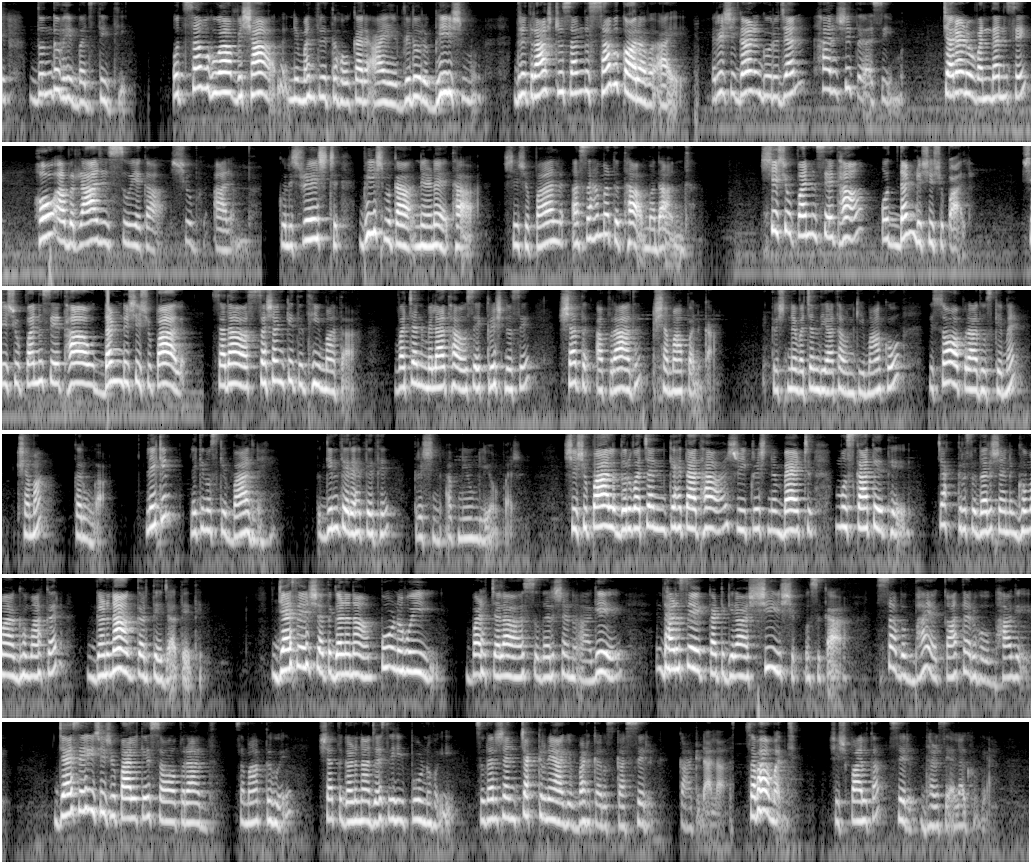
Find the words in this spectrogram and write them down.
दुंदु भी बजती थी। उत्सव हुआ विशाल, निमंत्रित होकर आए विदुर भीष्म। धृतराष्ट्र संग सब कौरव आए, ऋषिगण, गुरुजन, हर्षित असीम। चरण वंदन से हो अब राज सूय का शुभ आरंभ। कुलश्रेष्ठ भीष्म का निर्णय था। शिशुपाल असहमत था मदांध। शिशुपन से था उद्दंड शिशुपाल। शिशुपन से था उद्दंड शिशुपाल। सदा सशंकित थी माता। वचन मिला था उसे कृष्ण से, शत अपराध क्षमापन का। कृष्ण ने वचन दिया था उनकी माँ को कि सौ अपराध उसके मैं क्षमा करूँगा। लेकिन लेकिन उसके बाद नहीं। तो गिनते रहते थे कृष्ण अपनी उंगलियों पर। शिशुपाल दुर्वचन कहता था श्री कृष्ण बैठ मुस्काते थे। चक्र सुदर्शन घुमा घुमा कर गणना करते जाते थे। जैसे शतगणना पूर्ण हुई, बढ़ चला सुदर्शन आगे। धड़ से कट गिरा शीश उसका, सब भय कातर हो भागे। जैसे ही शिशुपाल के सौ अपराध समाप्त हुए। शतगणना जैसे ही पूर्ण हुई, सुदर्शन चक्र ने आगे बढ़कर उसका सिर काट डाला। सभा मध्य शिशुपाल का सिर धड़ से अलग हो गया।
